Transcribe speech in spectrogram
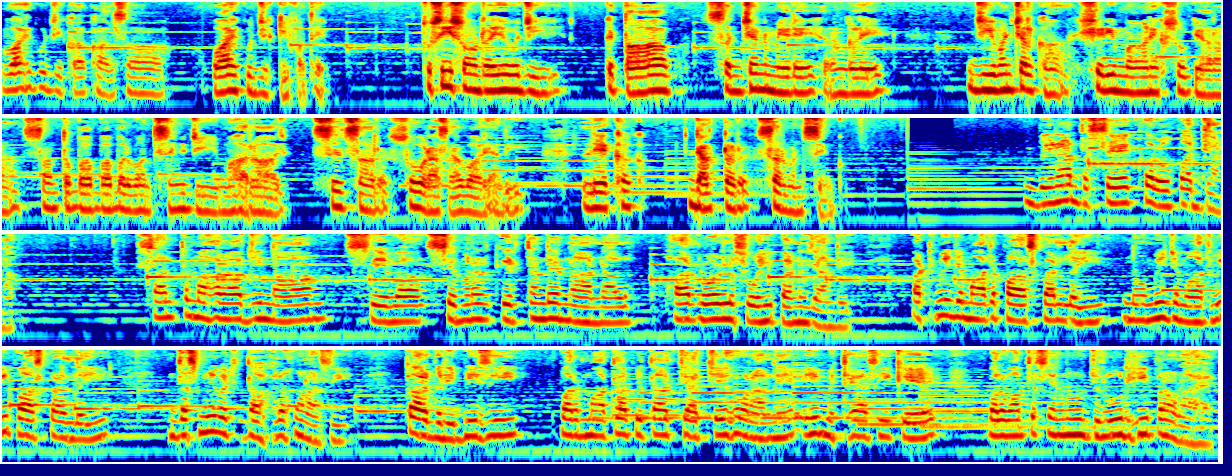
ਵਾਹਿਗੁਰੂ ਜੀ ਕਾ ਖਾਲਸਾ, ਵਾਹਿਗੁਰੂ ਜੀ ਕੀ ਫਤਿਹ। ਤੁਸੀਂ ਸੁਣ ਰਹੇ ਹੋ ਜੀ ਕਿਤਾਬ ਸੱਜਣ ਮੇਰੇ ਰੰਗਲੇ, ਜੀਵਨ ਝਲਕਾਂ ਸ਼੍ਰੀ ਮਾਨ 111 ਸੰਤ ਬਾਬਾ ਬਲਵੰਤ ਸਿੰਘ ਜੀ ਮਹਾਰਾਜ ਸਿਰਸਰ ਸੋਹੜਾ ਸਾਹਿਬ ਵਾਲਿਆਂ ਦੀ, ਲੇਖਕ ਡਾਕਟਰ ਸਰਵਨ ਸਿੰਘ। ਬਿਨਾਂ ਦੱਸੇ ਘਰੋਂ ਭੱਜ ਜਾਣਾ। ਸੰਤ ਮਹਾਰਾਜ ਜੀ ਨਾਮ, ਸੇਵਾ, ਸਿਮਰਨ, ਕੀਰਤਨ ਦੇ ਨਾਲ ਨਾਲ ਹਰ ਰੋਜ਼ ਰਸੋਈ ਪੜਨ ਜਾਂਦੇ। 8ਵੀਂ ਜਮਾਤ ਪਾਸ ਕਰਨ ਲਈ 9ਵੀਂ ਜਮਾਤ ਵੀ ਪਾਸ ਕਰਨ ਲਈ 10ਵੀਂ ਵਿੱਚ ਦਾਖਲ ਹੋਣਾ ਸੀ। ਘਰ ਗਰੀਬੀ ਸੀ, ਪਰ ਮਾਤਾ ਪਿਤਾ, ਚਾਚੇ ਹੋਰਾਂ ਨੇ ਇਹ ਮਿੱਥਿਆ ਸੀ ਕਿ ਬਲਵੰਤ ਸਿੰਘ ਨੂੰ ਜ਼ਰੂਰ ਹੀ ਪੜਾਉਣਾ ਹੈ।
